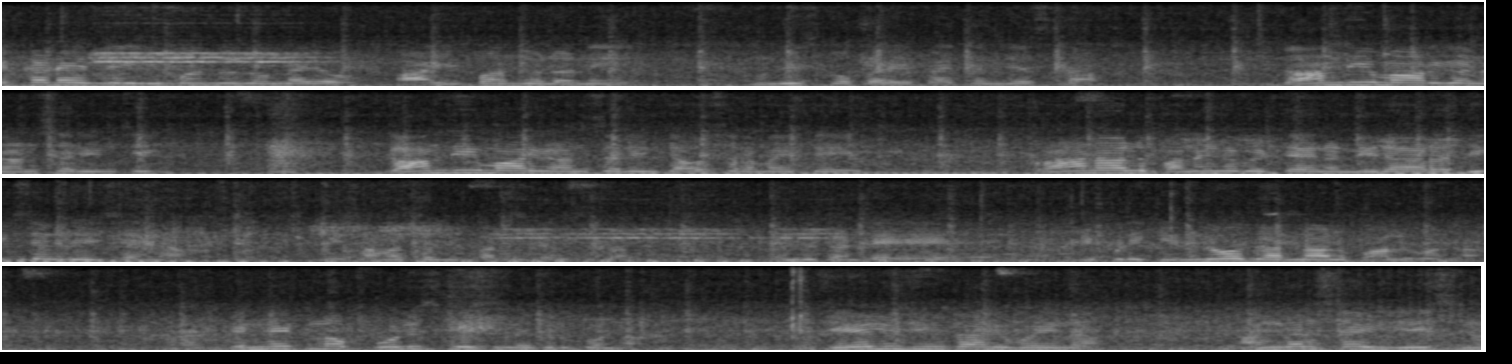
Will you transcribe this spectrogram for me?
ఎక్కడైతే ఇబ్బందులు ఉన్నాయో ఆ ఇబ్బందులని ముందుకోపోయే ప్రయత్నం చేస్తా. గాంధీ మార్గాన్ని అనుసరించి గాంధీ మార్గం అనుసరించి అవసరమైతే ప్రాణాలు పనంగా పెట్టాయన నిరార దీక్షలు చేశాయన ఈ సమస్యలు పరిష్కరిస్తారు. ఎందుకంటే ఇప్పటికి ఎన్నో ధర్నాలు పాల్గొన్నా ఎన్నిటిలో పోలీస్ కేసులు ఎదుర్కొన్నా జైలు జీవితానికి పోయినా అంగర్స్ట్రైక్ చేసిన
